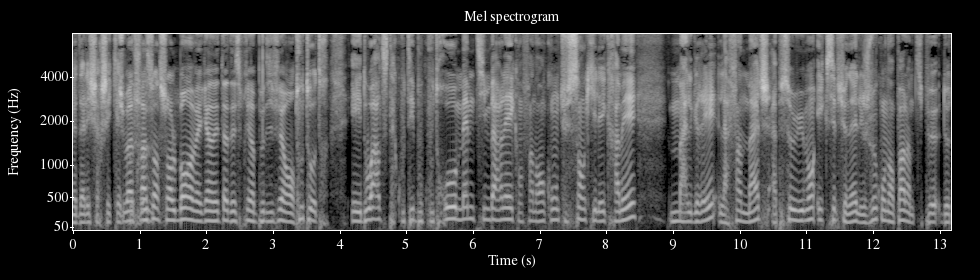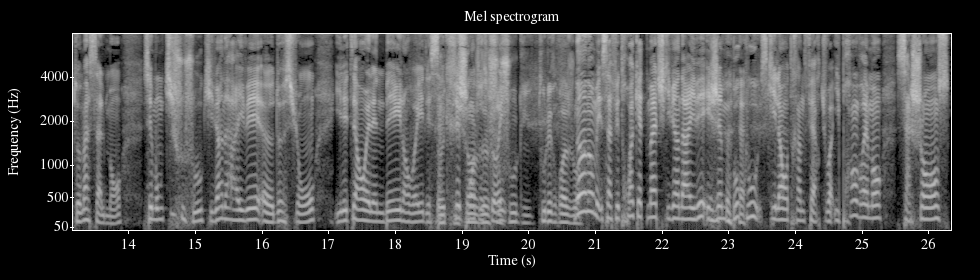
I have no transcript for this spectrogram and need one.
euh, d'aller chercher quelque Tu vas te chose. rasseoir sur le banc avec un état d'esprit un peu différent. tout autre. Et Edwards t'a coûté beaucoup trop. Même Timberlake en fin de rencontre, tu sens qu'il est cramé. Malgré la fin de match absolument exceptionnelle. Et je veux qu'on en parle un petit peu de Thomas Salman. C'est mon petit chouchou qui vient d'arriver euh, de Sion. Il était en LNB, il a envoyé des sacrés points de scoring. chouchou tous les trois jours. Non, non, mais ça fait 3-4 matchs qu'il vient d'arriver et j'aime beaucoup ce qu'il est en train de faire. Tu vois, il prend vraiment sa chance.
